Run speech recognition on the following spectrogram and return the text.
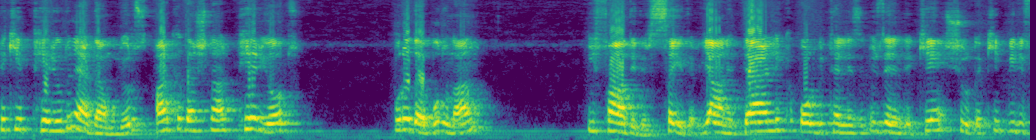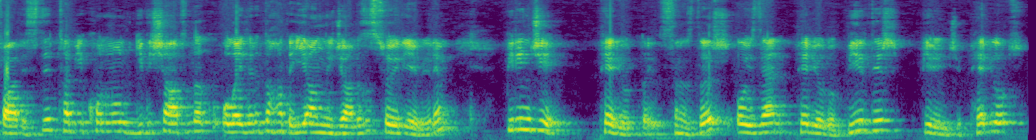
Peki periyodu nereden buluyoruz? Arkadaşlar periyot burada bulunan ifadedir, sayıdır. Yani değerlik orbitalinizin üzerindeki şuradaki bir ifadesidir. Tabii konunun gidişatında olayları daha da iyi anlayacağınızı söyleyebilirim. Birinci periyottasınızdır. O yüzden periyodu birdir. Birinci periyot.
